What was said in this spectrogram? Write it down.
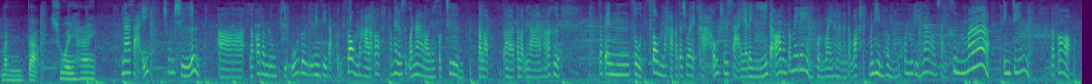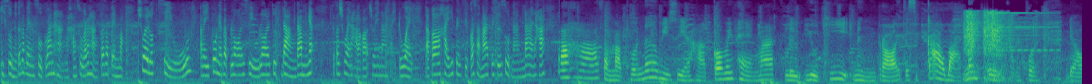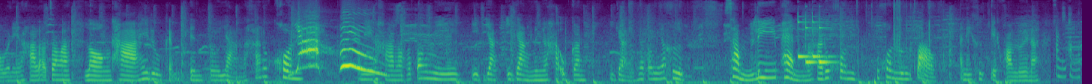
มันจะช่วยให้หน้าใสชุ่มชื้นอ่าแล้วก็บำรุงผิวโดยวิตามินซีจากผลส้มนะคะ แล้วก็ทำให้รู้สึกว่าหน้าเราเนี่ยสดชื่นตลอดอ่าตลอดเวลานะคะก็คือจะเป็นสูตรส้มนะคะก็จะช่วยขาวช่วยใสอะไรอย่างนี้ แต่ว่ามันก็ไม่ได้เห็นผลไวขนาดนั้น แต่ว่ามันเห็นผลทุกคนดูดิหน้าเราใสขึ้นมากจริงๆ แล้วก็อีกส่วนนึงก็จะเป็นสูตรว่านหางนะคะ สูตรว่านหางก็จะเป็นแบบช่วยลดสิวอะไรพวกเนี้ยแบบรอยสิวรอยจุดด่างดำเนี้ยก็ช่วยนะคะก็ช่วยหน้าใสด้วย ราคาสำหรับโทนเนอร์ VC นะคะก็ไม่แพงมากหรืออยู่ที่ 179 บาทนั่นเองค่ะทุกคน เดี๋ยววันนี้นะคะ เราจะมาลองทาให้ดูกันเป็นตัวอย่างนะคะทุกคนอันนี้นะคะเราก็ต้องมีอีกอย่างอีกอย่างหนึ่งนะคะอุปกรณ์อีกอย่างหนึงที่เราต้องมีก็คือสำลีแผ่นนะคะ ทุกคนทุกคนรู้หรือเปล่า อันนี้คือเก็บความเลยนะสำลีแผ่น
